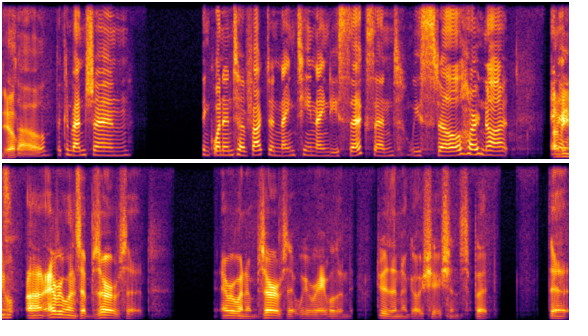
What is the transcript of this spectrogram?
Yep. So the convention, I think, went into effect in 1996, and we still are not I mean, uh, everyone's observes it. Everyone observes that we were able to do the negotiations, but the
